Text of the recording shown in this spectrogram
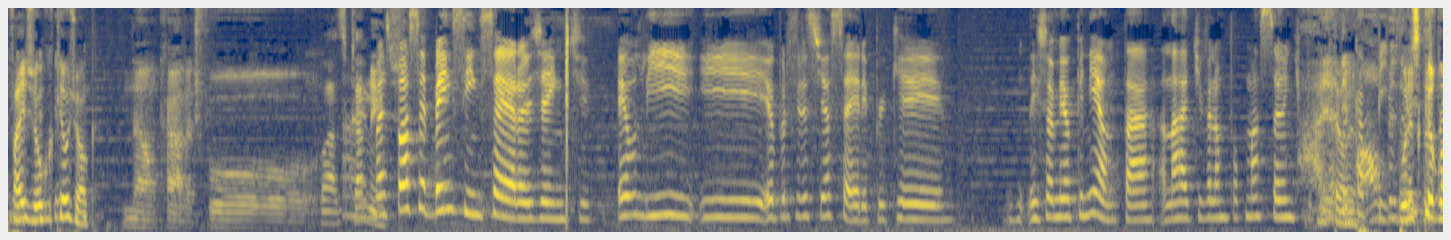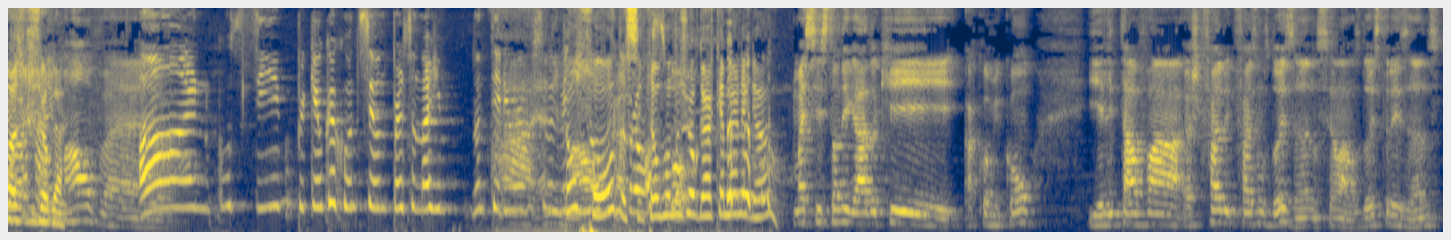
faz jogo que eu jogo. Não, cara, tipo. Ai, Basicamente. mas posso ser bem sincera, gente. Eu li e eu prefiro assistir a série, porque. Isso é a minha opinião, tá? A narrativa ela é um pouco maçante, porque Ai, então, tem é capítulo. Por isso que eu gosto de jogar. Animal. Ai, não consigo, porque o que aconteceu no personagem anterior Ah, você é Então foda-se, então vamos jogar que é mais legal. Mas vocês estão ligados que a Comic Con e ele tava. Acho que faz, faz uns dois anos, sei lá, uns dois, três anos.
